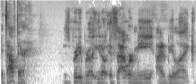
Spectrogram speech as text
it's out there It's pretty brilliant. You know, if that were me, I'd be like,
